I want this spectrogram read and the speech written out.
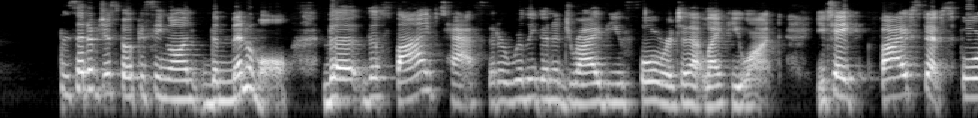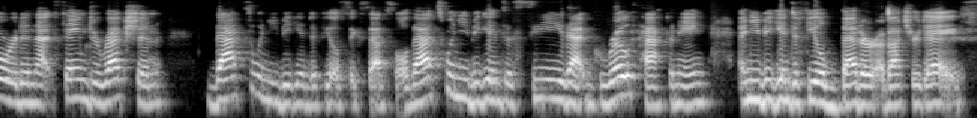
instead of just focusing on the minimal, the, the five tasks that are really going to drive you forward to that life you want. You take five steps forward in that same direction. That's when you begin to feel successful. That's when you begin to see that growth happening and you begin to feel better about your days.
